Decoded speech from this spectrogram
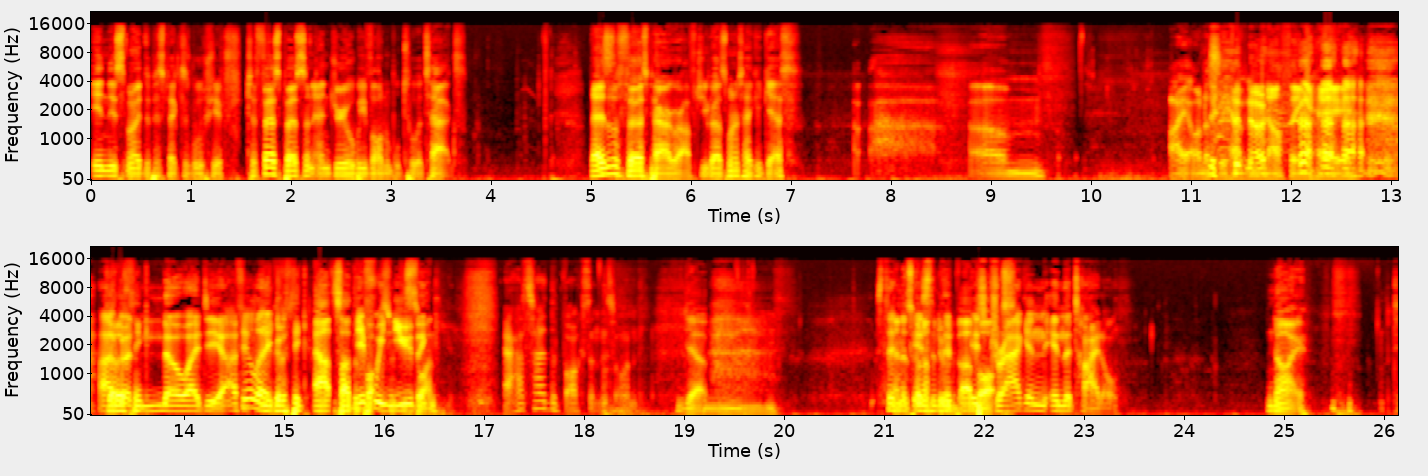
In this mode, the perspective will shift to first person, and Drew will be vulnerable to attacks. That is the first paragraph. Do you guys want to take a guess? Um, I honestly have No. nothing. Hey, I've Gotta got think- no idea. I feel like You've got to think outside the if box. we with knew this the one. outside the box on this one, yeah, Is the, And it's got is, nothing to do the- with a is box. dragon in the title? no,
